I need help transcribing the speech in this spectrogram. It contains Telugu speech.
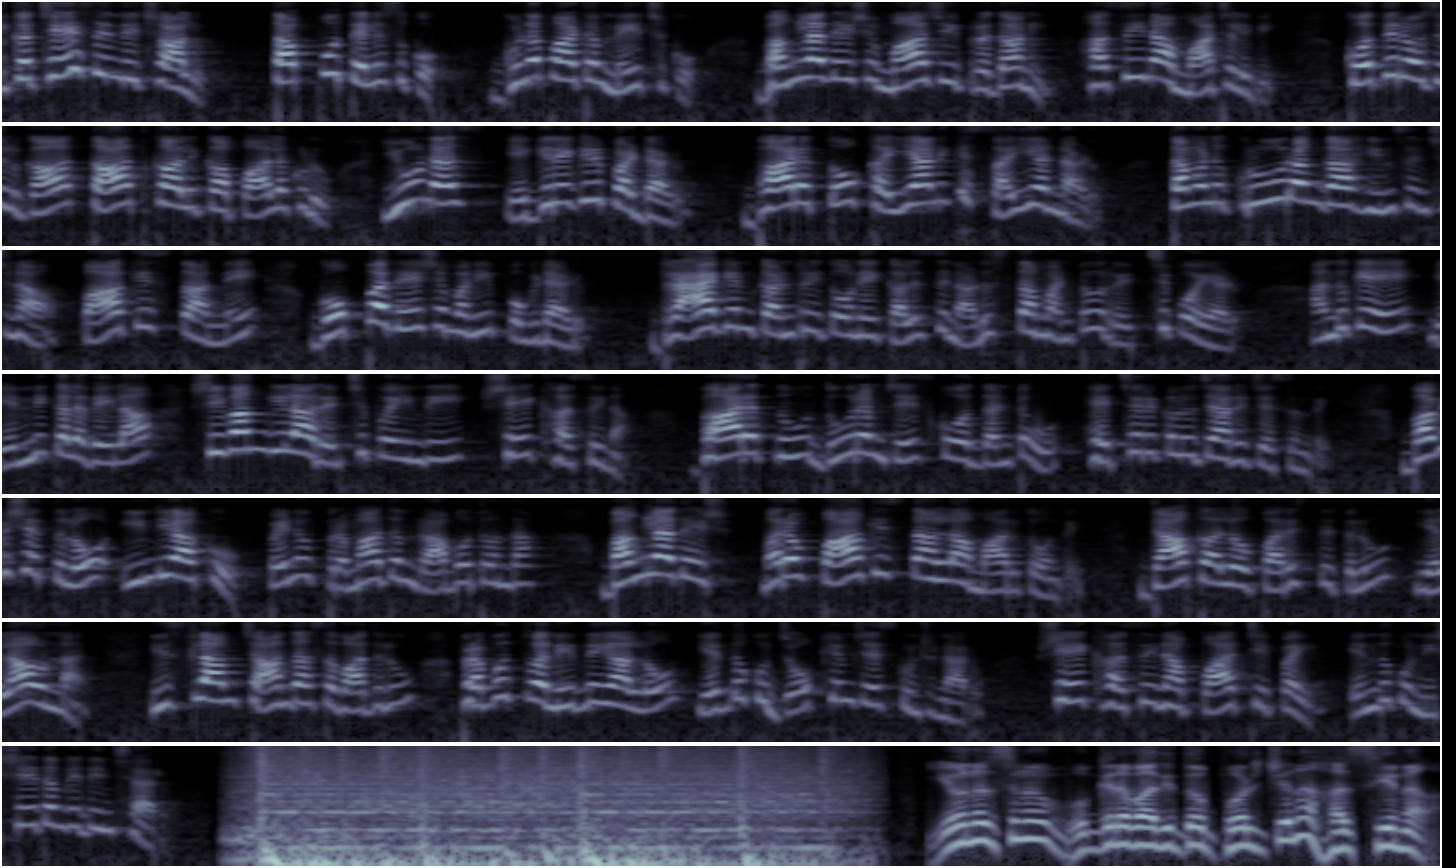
ఇక చేసింది చాలు. తప్పు తెలుసుకో గుణపాఠం నేర్చుకో. బంగ్లాదేశ్ మాజీ ప్రధాని హసీనా మాటలివి. కొద్ది రోజులుగా తాత్కాలిక పాలకుడు యూనస్ ఎగిరెగిరి పడ్డాడు. భారత్తో కయ్యానికి సై అన్నాడు. తమను క్రూరంగా హింసించిన పాకిస్తాన్నే గొప్ప దేశమని పొగిడాడు. డ్రాగన్ కంట్రీతోనే కలిసి నడుస్తామంటూ రెచ్చిపోయాడు. అందుకే ఎన్నికల వేళ శివంగిలా రెచ్చిపోయింది షేక్ హసీనా. భారత్ను దూరం చేసుకోవద్దంటూ హెచ్చరికలు జారీ చేసింది. భవిష్యత్తులో ఇండియాకు పెను ప్రమాదం రాబోతోందా? బంగ్లాదేశ్ మరో పాకిస్తాన్లా మారుతోంది. ఢాకాలో పరిస్థితులు ఎలా ఉన్నాయి? ఇస్లాం చాందాసవాదులు ప్రభుత్వ నిర్ణయాల్లో ఎందుకు జోక్యం చేసుకుంటున్నారు? షేక్ హసీనా పార్టీపై ఎందుకు నిషేధం విధించారు? యూనస్ను ఉగ్రవాదితో పోల్చిన హసీనా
